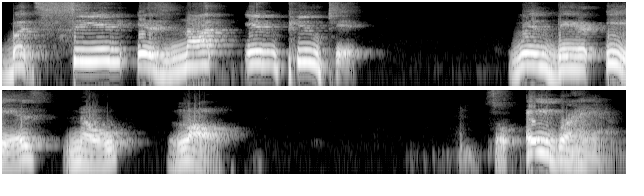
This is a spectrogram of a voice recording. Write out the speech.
But sin is not imputed when there is no law. So Abraham,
